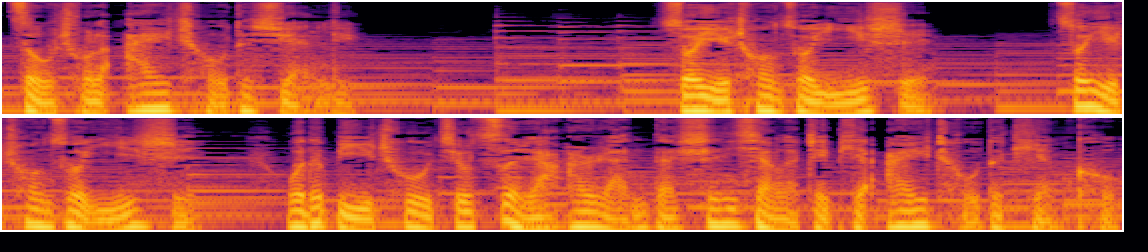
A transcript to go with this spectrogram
奏出了哀愁的旋律。所以创作仪时，所以创作仪时，我的笔触就自然而然地伸向了这片哀愁的天空。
